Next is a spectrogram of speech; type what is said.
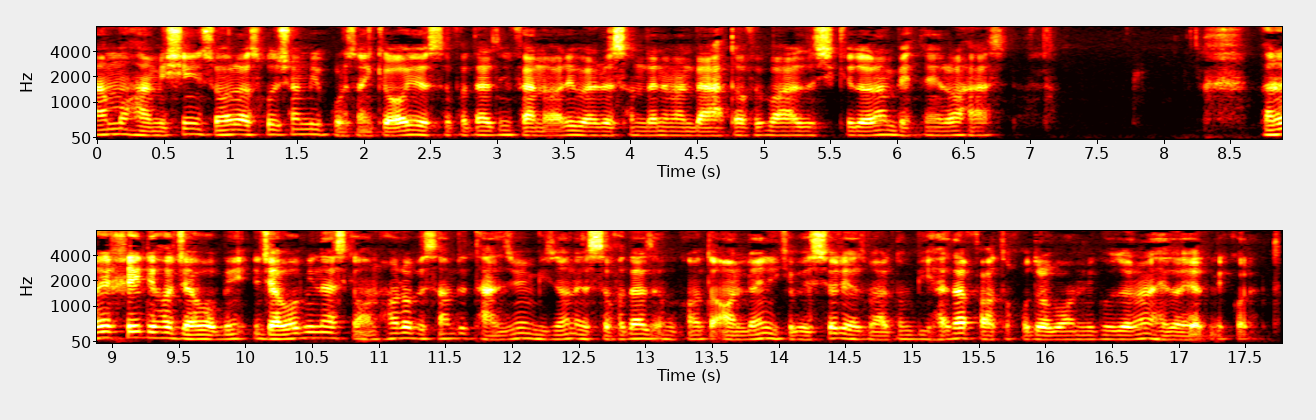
اما همیشه این سوال را از خودشان می‌پرسند که آیا استفاده از این فناوری برای رساندن من به اهداف با ارزشی که دارم بهترین راه است؟ برای خیلی ها جواب, جواب این است که آنها را به سمت تنظیم میزان استفاده از امکانات آنلاینی که بسیاری از مردم بی هدف وقت خود را به آن می‌گذارند هدایت می‌کند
